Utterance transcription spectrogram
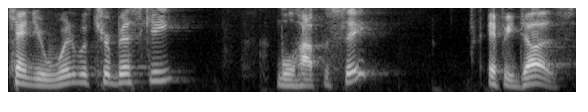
Can you win with Trubisky? We'll have to see. If he does,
